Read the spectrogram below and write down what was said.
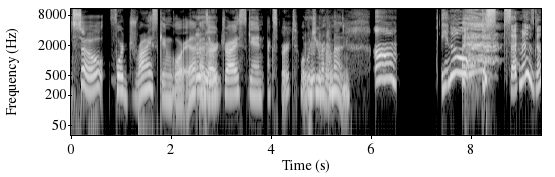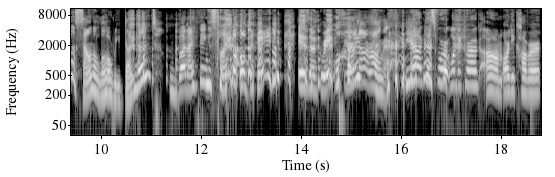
so for dry skin, Gloria, as our dry skin expert, what would Mhm, you mhm. recommend? Um, you know, this segment is gonna sound a little redundant, but I think Slay All Day is a great one. You're not wrong there. yeah, because for what Victoria um already covered,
